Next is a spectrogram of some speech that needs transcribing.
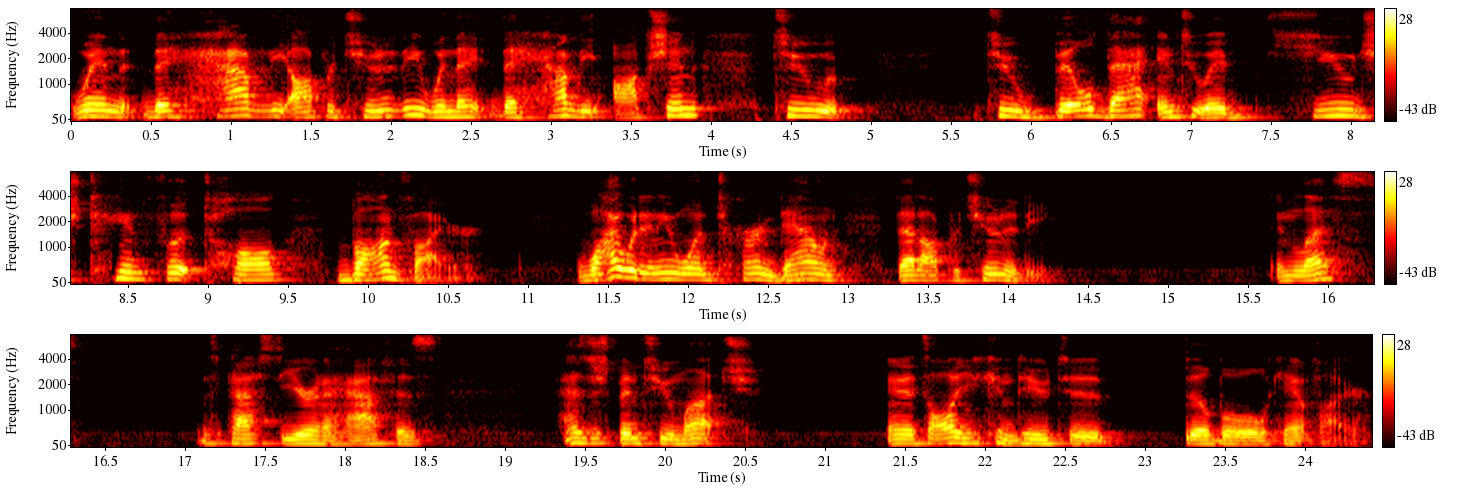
when they have the opportunity, when they, they have the option to, to build that into a huge 10 foot tall bonfire? Why would anyone turn down that opportunity? Unless this past year and a half has, has just been too much. And it's all you can do to build campfire.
